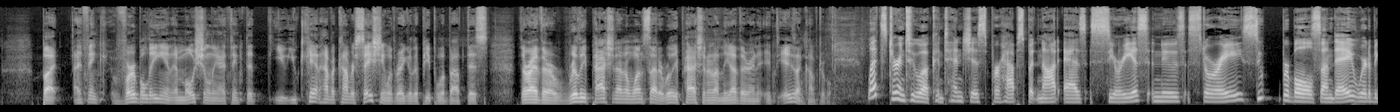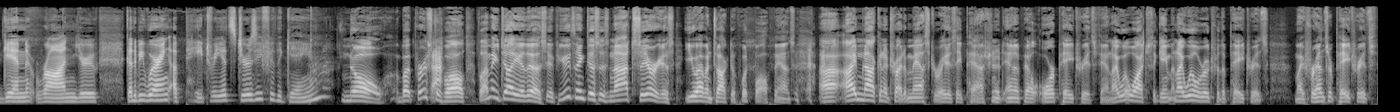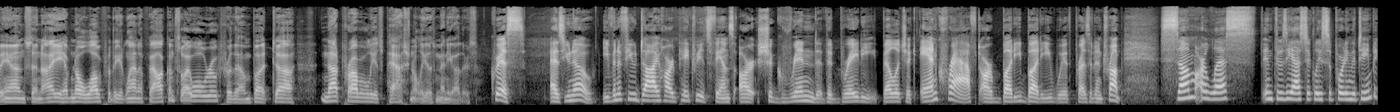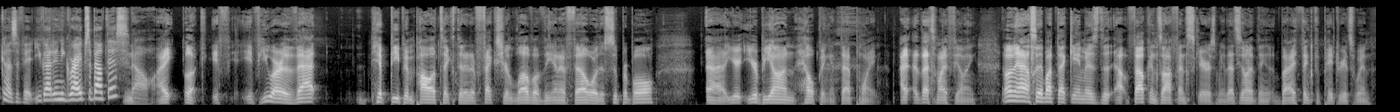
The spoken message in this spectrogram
but I think verbally and emotionally, I think that you, you can't have a conversation with regular people about this. They're either really passionate on one side or really passionate on the other, and it, it is uncomfortable. Let's turn to a contentious, perhaps, but not as serious news story. Super Bowl Sunday. Where to begin, Ron? You're going to be wearing a Patriots jersey for the game? No. But first of all, let me tell you this. If you think this is not serious, you haven't talked to football fans. uh, I'm not going to try to masquerade as a passionate NFL or Patriots fan. I will watch the game and I will root for the Patriots. My friends are Patriots fans, and I have no love for the Atlanta Falcons, so I will root for them. But, uh, not probably as passionately as many others. Chris, as you know, even a few die-hard Patriots fans are chagrined that Brady, Belichick, and Kraft are buddy buddy with President Trump. Some are less enthusiastically supporting the team because of it. You got any gripes about this? No. I look if if you are that hip deep in politics that it affects your love of the NFL or the Super Bowl, uh, you're you're beyond helping at that point. I, that's my feeling. The only thing I'll say about that game is the Falcons' offense scares me. That's the only thing. But I think the Patriots win.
